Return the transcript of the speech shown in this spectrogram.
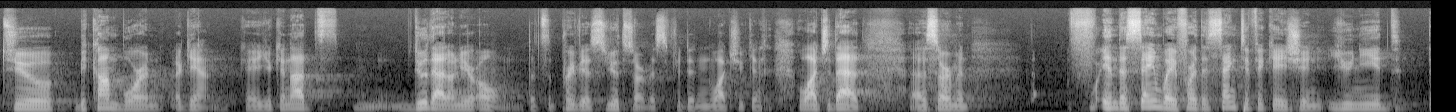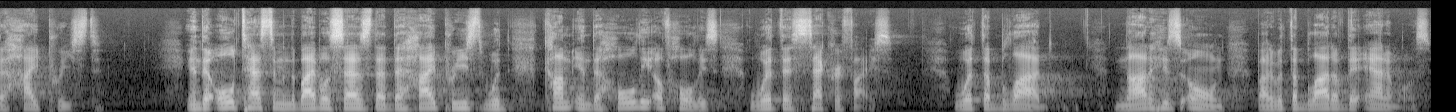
to become born again okay you cannot do that on your own. That's the previous youth service. If you didn't watch you can watch that uh, sermon. In the same way for the sanctification you need the high priest. In the Old Testament, the Bible says that the high priest would come in the Holy of Holies with the sacrifice, with the blood, not his own, but with the blood of the animals.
